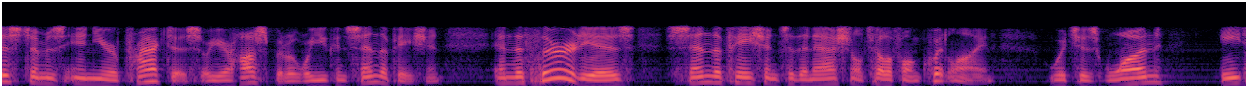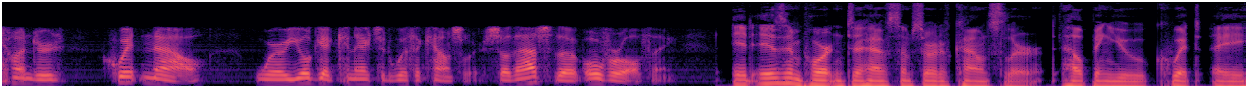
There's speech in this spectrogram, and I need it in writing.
systems in your practice or your hospital where you can send the patient. And the third is send the patient to the National Telephone Quit line, which is 1 800 Quit Now, where you'll get connected with a counselor. So that's the overall thing. It is important to have some sort of counselor helping you quit a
